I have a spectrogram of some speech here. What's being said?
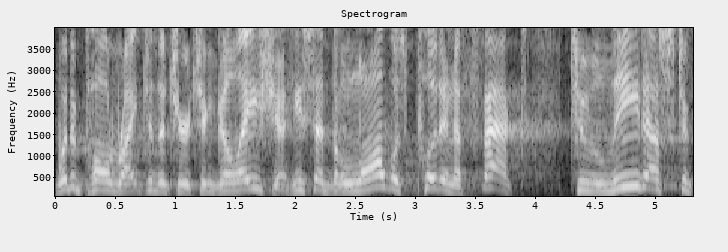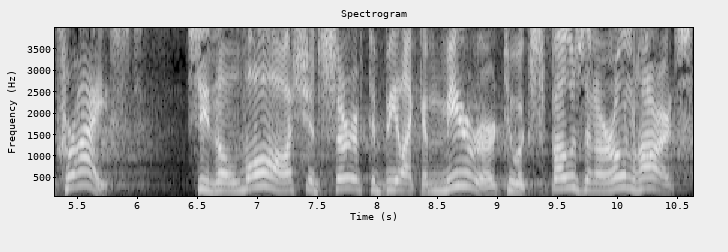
What did Paul write to the church in Galatia? He said the law was put in effect to lead us to Christ. See, the law should serve to be like a mirror to expose in our own hearts,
